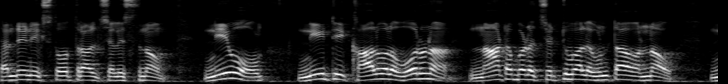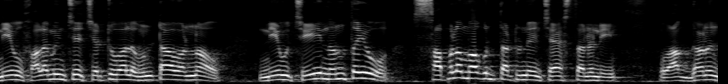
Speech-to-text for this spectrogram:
తండ్రి నీకు స్తోత్రాలు చెల్లిస్తున్నాం. నీవు నీటి కాలువల ఓరున నాటబడ చెట్టు వలె ఉంటావన్నావు. నీవు ఫలమించే చెట్టు వలె ఉంటావన్నావు. నీవు చేయనంతయు సఫలమాగుని తట్టు నేను చేస్తానని వాగ్దానం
